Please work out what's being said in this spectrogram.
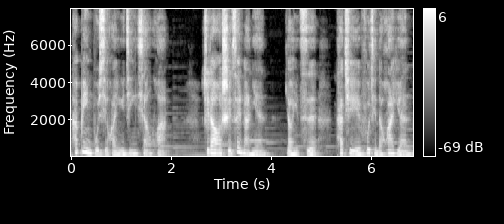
他并不喜欢郁金香花，直到十岁那年，有一次。他去父亲的花园，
